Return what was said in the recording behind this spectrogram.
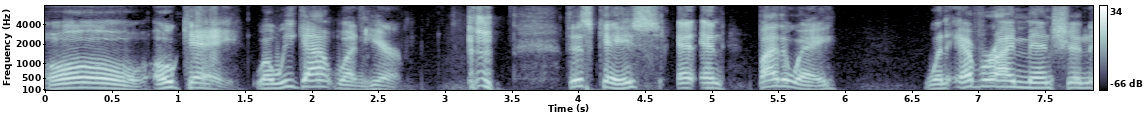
Oh, okay. Well, we got one here. this case, and, and by the way, whenever I mention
